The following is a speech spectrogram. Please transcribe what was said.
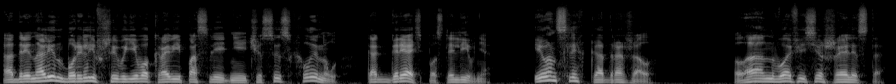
адреналин, бурливший в его крови последние часы, схлынул, как грязь после ливня, и он слегка дрожал. «Лан в офисе Шелеста»,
